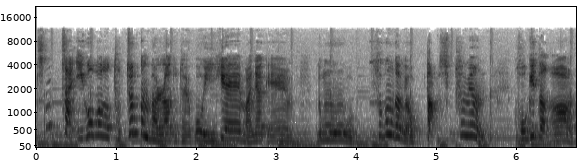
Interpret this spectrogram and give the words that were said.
진짜 이거보다 더 조금 발라도 되고 이게 만약에 너무 수분감이 없다 싶으면 거기다가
